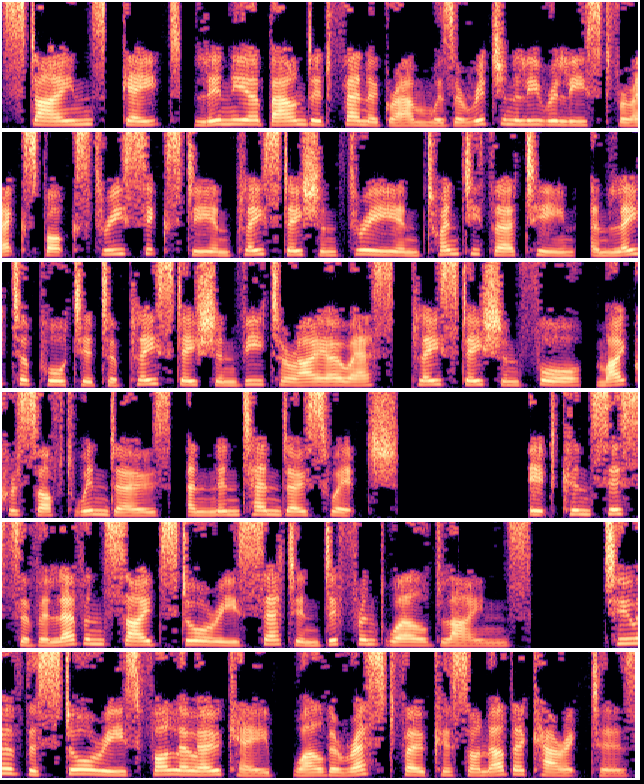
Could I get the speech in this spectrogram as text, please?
Steins, Gate, Linear Bounded Phenogram was originally released for Xbox 360 and PlayStation 3 in 2013, and later ported to PlayStation Vita iOS, PlayStation 4, Microsoft Windows, and Nintendo Switch. It consists of 11 side stories set in different world lines. Two of the stories follow Okabe, while the rest focus on other characters.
